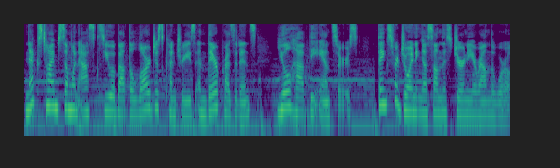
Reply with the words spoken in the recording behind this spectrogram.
Next time someone asks you about the largest countries and their presidents, you'll have the answers. Thanks for joining us on this journey around the world.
